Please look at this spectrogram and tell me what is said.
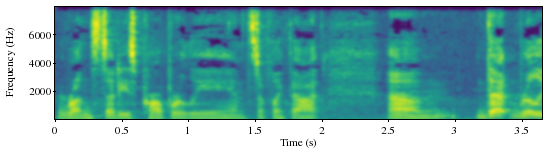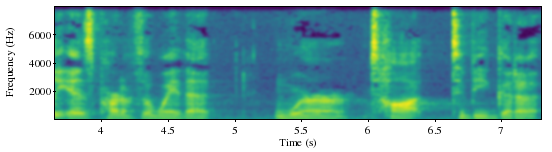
run studies properly and stuff like that. Um, that really is part of the way that we're taught to be good at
